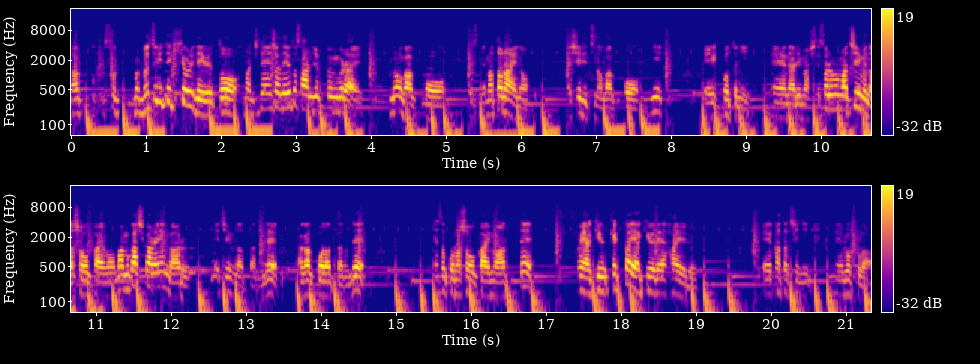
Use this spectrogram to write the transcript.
まあそまあ、物理的距離で言うと、まあ、自転車で言うと30分ぐらいの学校ですね、まあ、都内の私立の学校にえ行くことにえなりまして、それもまあチームの紹介も、まあ、昔から縁があるチームだったので、学校だったので、そこの紹介もあって、野球、結果野球で入る、え形に、え僕は、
